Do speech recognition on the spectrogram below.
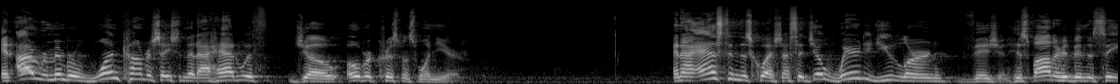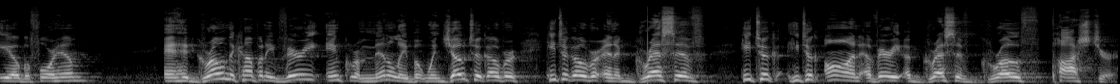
And I remember one conversation that I had with Joe over Christmas one year. And I asked him this question I said, Joe, where did you learn vision? His father had been the CEO before him and had grown the company very incrementally. But when Joe took over, he took over an aggressive, he took, he took on a very aggressive growth posture.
